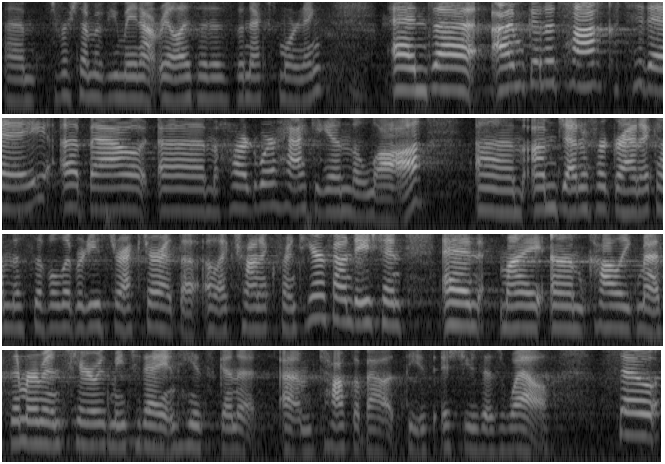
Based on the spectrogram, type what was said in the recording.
Um, for some of you may not realize it is the next morning. And uh, I'm going to talk today about um, hardware hacking and the law. Um, I'm Jennifer Granick. I'm the Civil Liberties Director at the Electronic Frontier Foundation, and my um, colleague Matt Zimmerman's here with me today, and he's going to um, talk about these issues as well. So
